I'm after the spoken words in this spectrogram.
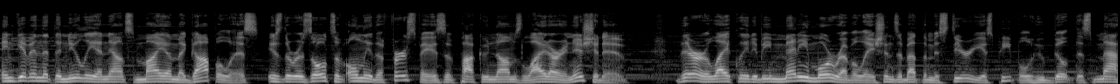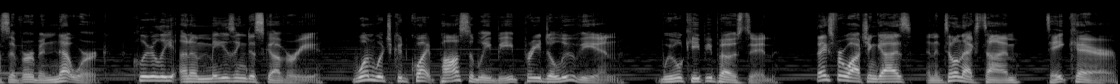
And given that the newly announced Maya Megapolis is the result of only the first phase of PACUNAM's LiDAR initiative, there are likely to be many more revelations about the mysterious people who built this massive urban network. Clearly an amazing discovery, one which could quite possibly be pre-Diluvian. We will keep you posted. Thanks for watching guys, and until next time, take care.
